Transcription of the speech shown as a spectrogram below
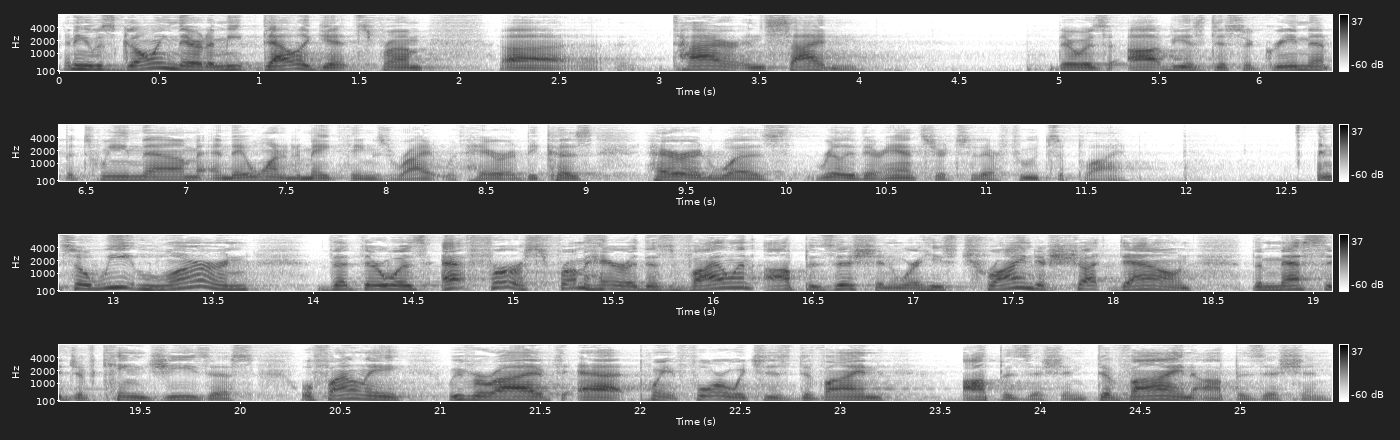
And he was going there to meet delegates from uh, Tyre and Sidon. There was obvious disagreement between them, and they wanted to make things right with Herod because Herod was really their answer to their food supply. And so we learn that there was at first from Herod this violent opposition where he's trying to shut down the message of King Jesus. Well, finally, we've arrived at point four, which is divine opposition. Divine opposition.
